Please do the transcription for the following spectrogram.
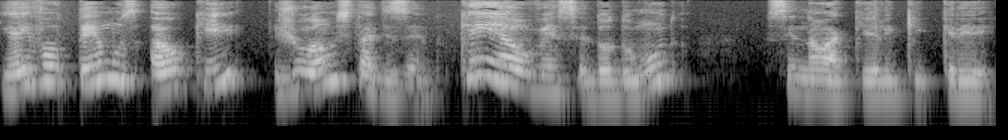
E aí voltemos ao que João está dizendo. Quem é o vencedor do mundo? Senão aquele que crê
